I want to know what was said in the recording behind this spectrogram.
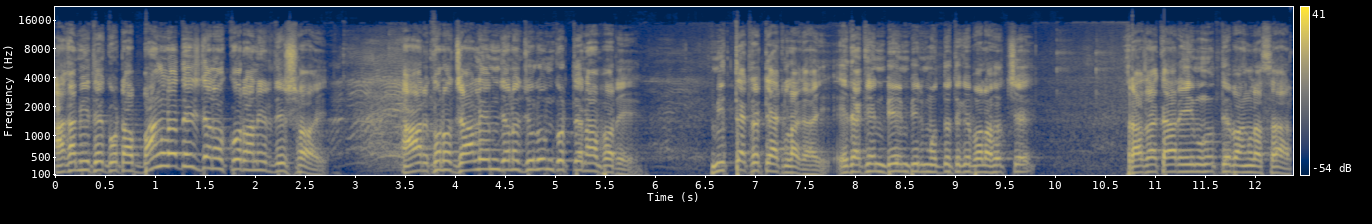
আগামীতে গোটা বাংলাদেশ যেন কোরআনের দেশ হয়। আর কোনো জালেম যেন জুলুম করতে না পারে। মিথ্যা একটা ট্যাগ লাগায়। এ দেখেন বিএনপির মধ্যে থেকে বলা হচ্ছে, রাজাকার এই মুহূর্তে বাংলা স্যার।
